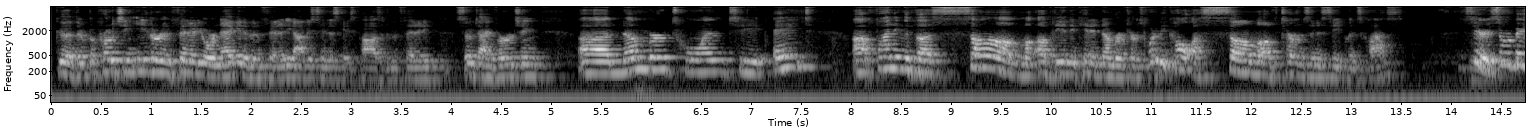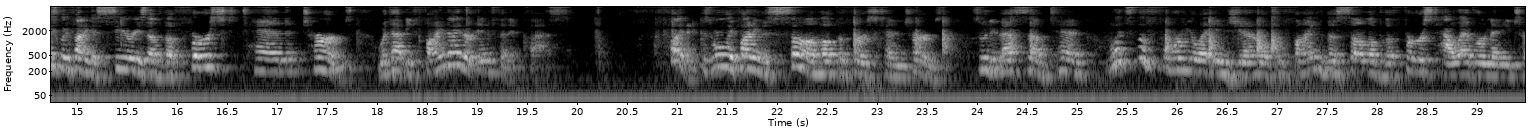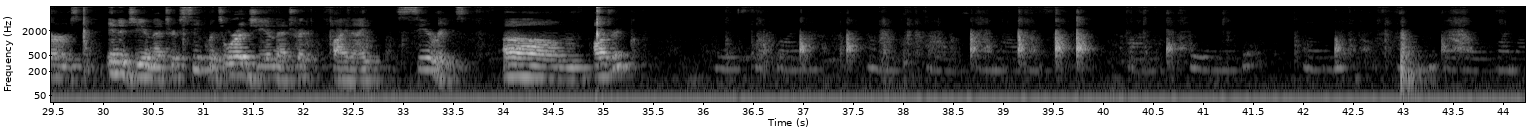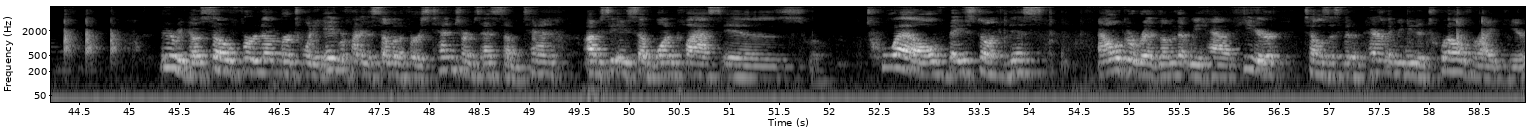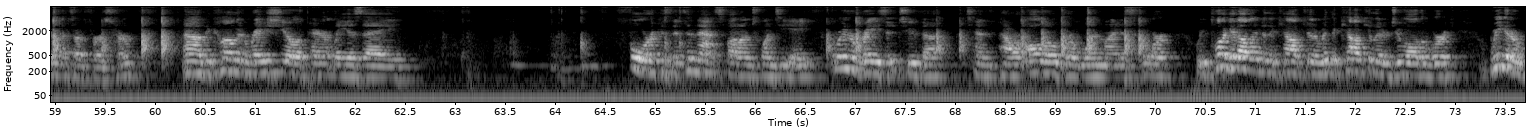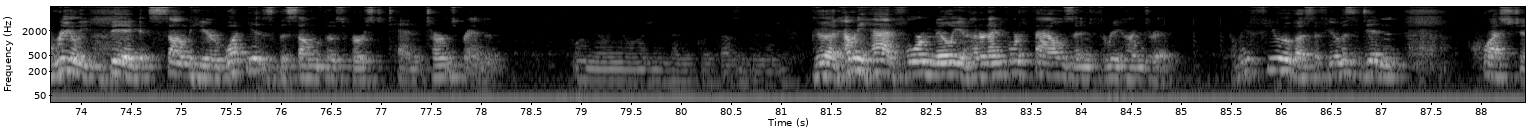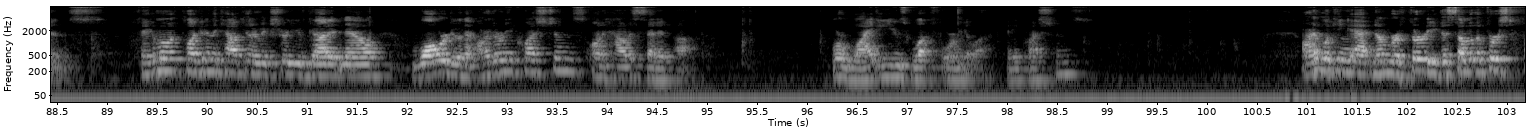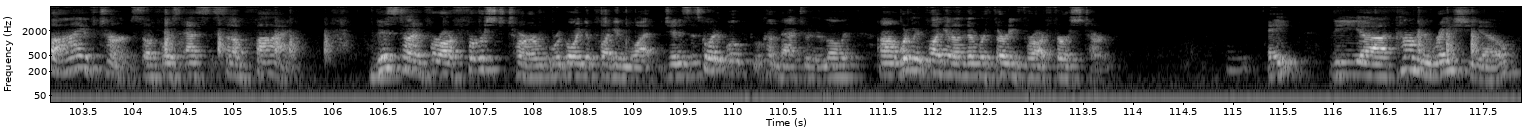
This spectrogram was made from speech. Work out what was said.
Good. They're approaching either infinity or negative infinity. Obviously, in this case, positive infinity. So diverging. Uh, number 28. Uh, finding the sum of the indicated number of terms. What do we call a sum of terms in a sequence class? Series. So we're basically finding a series of the first 10 terms. Would that be finite or infinite class? Finite, because we're only finding the sum of the first 10 terms. So we do S sub 10. What's the formula in general to find the sum of the first however many terms in a geometric sequence or a geometric finite series? Um, Audrey? There we go. So for number 28, we're finding the sum of the first 10 terms, S sub 10. Obviously, A sub 1 class is 12 based on this algorithm that we have here tells us that apparently we need a 12 right here. That's our first term. Now, the common ratio apparently is a 4 because it's in that spot on 28. We're going to raise it to the 10th power all over 1 minus 4. We plug it all into the calculator. With the calculator, do all the work. We get a really big sum here. What is the sum of those first 10 terms, Brandon? Four million one hundred ninety-four thousand three hundred. Good. How many had 4,194,300? Only a few of us, a few of us didn't. Questions? Take a moment, plug it in the calculator, make sure you've got it now. While we're doing that, are there any questions on how to set it up? Or why to use what formula? Any questions? All right, looking at number 30, the sum of the first five terms. So, of course, S sub 5. This time, for our first term, we're going to plug in what? Genesis, go ahead, we'll, we'll come back to it in a moment. Um, what do we plug in on number 30 for our first term? Eight, 8. The uh, common ratio,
